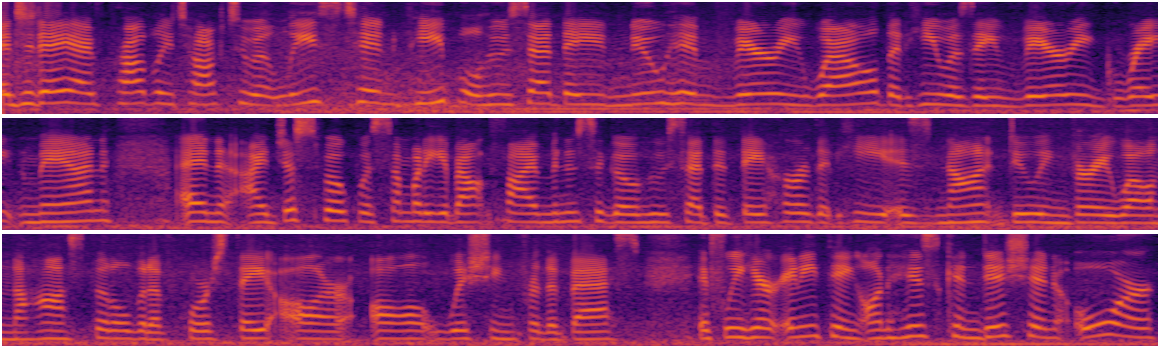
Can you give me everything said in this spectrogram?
And today I've probably talked to at least 10 people who said they knew him very well, that he was a very great man. And I just spoke with somebody about five minutes ago who said that they heard that he is not doing very well in the hospital. But of course, they are all wishing for the best. If we hear anything on his condition or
